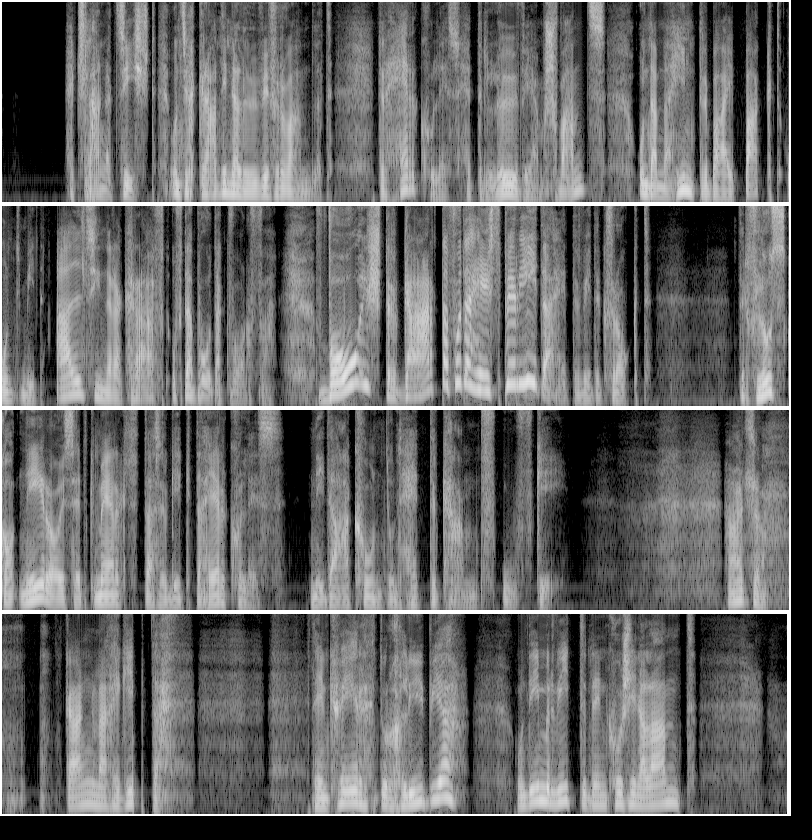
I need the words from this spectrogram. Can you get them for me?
hat Schlange zischt und sich gerade in einen Löwe verwandelt. Der Herkules hat der Löwe am Schwanz und am Hinterbein packt und mit all seiner Kraft auf den Boden geworfen. Wo ist der Garten von der Hesperide? hat er wieder gefragt. Der Flussgott Nereus hat gemerkt, dass er gegen den Herkules nicht ankommt und hat den Kampf aufgegeben. Also, gang nach Ägypten. Dann quer durch Libyen und immer weiter in ein Land,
